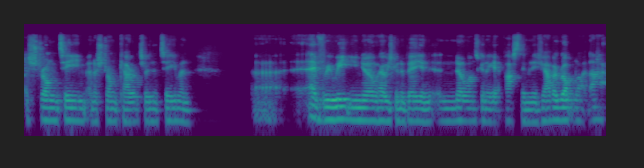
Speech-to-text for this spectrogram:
a strong team and a strong character in the team. And uh, every week you know how he's going to be and, and no one's going to get past him. And if you have a rock like that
